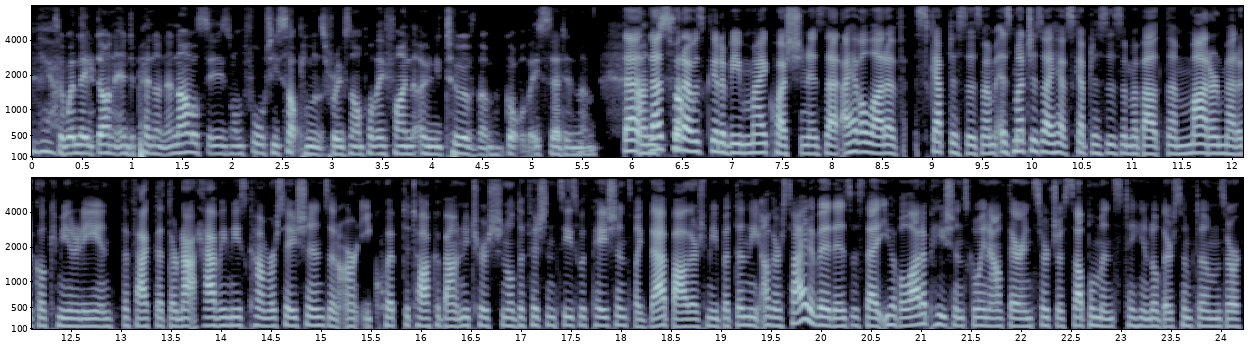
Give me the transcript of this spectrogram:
Yeah. So when they've done independent analyses on 40 supplements, for example, they find that only two of them have got what they said in them. That, that's what I was going to be. My question is that I have a lot of skepticism, as much as I have skepticism about the modern medical community and the fact that they're not having these conversations and aren't equipped to talk about nutritional deficiencies with patients. Like that bothers me. But then the other side of it is, is that you have a lot of patients going out there in search of supplements to handle their symptoms or,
